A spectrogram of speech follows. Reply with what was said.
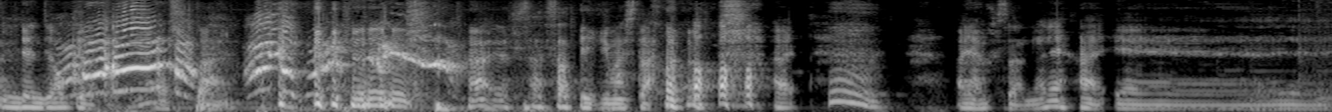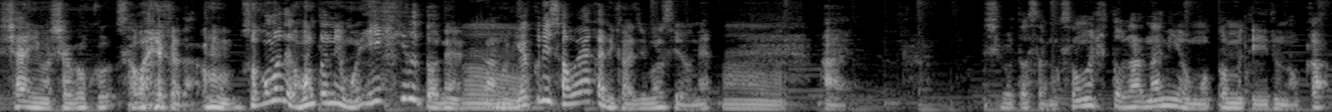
うん、全然 OK だ確かに。はい、さ、去っていきました。はい。あやふさんがね、はい、えー、社員はしゃぶく、爽やかだ。うん。そこまで本当にもう言い切るとね、うん、あの逆に爽やかに感じますよね。うん、はい。柴田さんがその人が何を求めているのか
